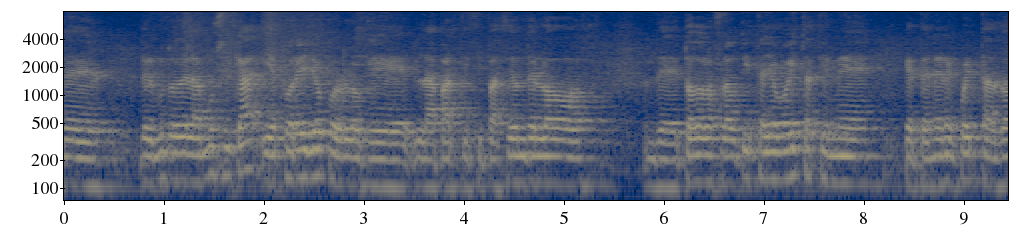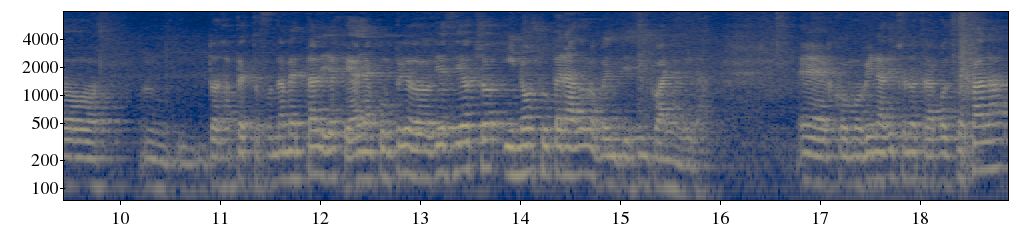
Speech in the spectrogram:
del mundo de la música y es por ello por lo que la participación de, los, de todos los flautistas y oboístas tiene que tener en cuenta dos, dos aspectos fundamentales y es que hayan cumplido los 18 y no superado los 25 años de edad. Eh, como bien ha dicho nuestra concejala,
